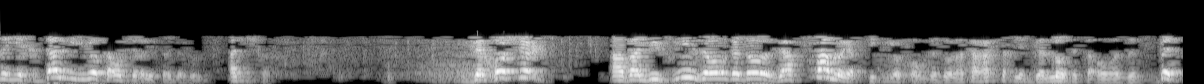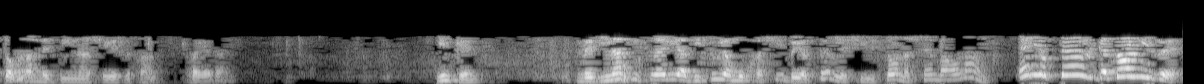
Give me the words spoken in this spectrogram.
זה יחדל מלהיות העושר היותר גדול. אל תשכח. זה חושך, אבל בפנים זה אור גדול, זה אף פעם לא יפסיק להיות אור גדול. אתה רק צריך לגלות את האור הזה בתוך המדינה שיש לך בידיים. אם כן, מדינת ישראל היא הביטוי המוחשי ביותר לשלטון השם בעולם. אין יותר גדול מזה.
